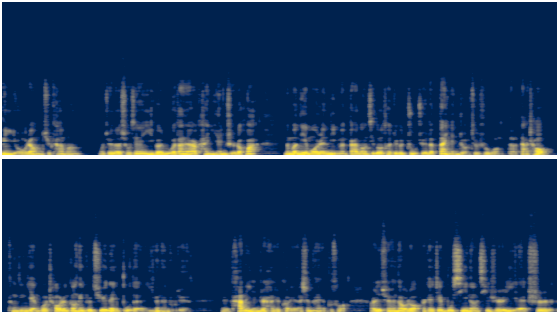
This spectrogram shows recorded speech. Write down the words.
理由让我去看吗？我觉得首先一个，如果大家要看颜值的话，那么《猎魔人》里面白狼基洛特这个主角的扮演者就是我们的大超，曾经演过《超人钢铁之躯》那部的一个男主角，他的颜值还是可以的，身材也不错，而且全身到肉，而且这部戏呢，其实也是。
